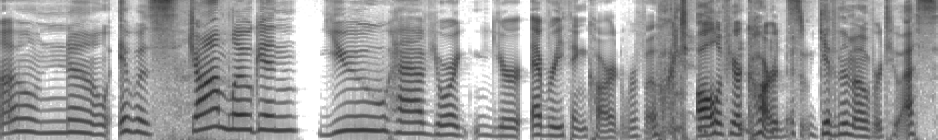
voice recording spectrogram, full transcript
Oh no. It was John Logan, you have your your everything card revoked. all of your cards. Give them over to us.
